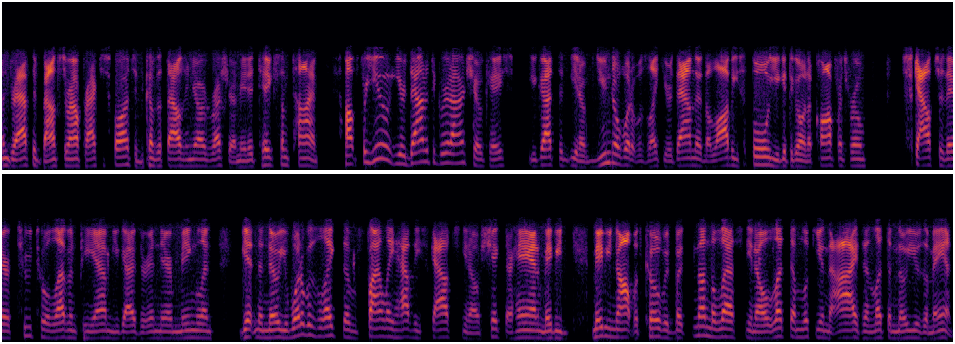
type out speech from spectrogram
undrafted, bounced around practice squads, he becomes a thousand yard rusher. I mean, it takes some time. Uh, for you, you're down at the Gridiron Showcase. You got the, you know, you know what it was like. You're down there. The lobby's full. You get to go in the conference room. Scouts are there 2 to 11 p.m. You guys are in there mingling, getting to know you. What it was like to finally have these scouts, you know, shake their hand. Maybe maybe not with COVID, but nonetheless, you know, let them look you in the eyes and let them know you as a man.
